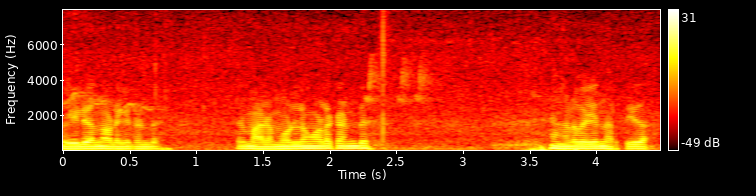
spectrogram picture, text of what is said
വെയിൽ വന്ന് തുടങ്ങിയിട്ടുണ്ട്. ഒരു മഴമൂടലും കൂടെ കണ്ട് ഞങ്ങൾ വെയിൽ നിർത്തിയതാണ്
